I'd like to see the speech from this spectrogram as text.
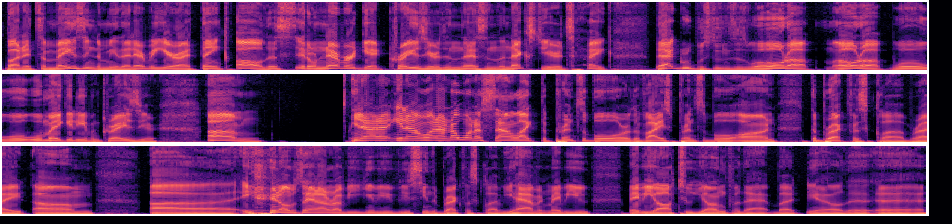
But it's amazing to me that every year I think, oh, this it'll never get crazier than this, and the next year it's like that group of students is, well, hold up, hold up, we'll we'll, we'll make it even crazier. Um, you know, you know, I don't want to sound like the principal or the vice principal on the Breakfast Club, right? Um, uh, you know what I'm saying? I don't know if you you've seen the Breakfast Club. You haven't. Maybe you maybe y'all too young for that. But you know the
